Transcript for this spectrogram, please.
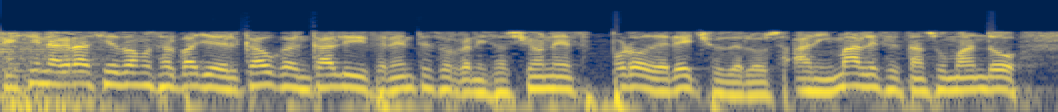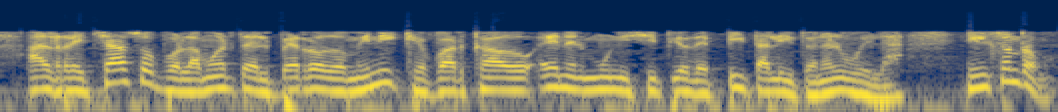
Cristina, gracias. Vamos al Valle del Cauca. En Cali, diferentes organizaciones pro derechos de los animales están sumando al rechazo por la muerte del perro Dominique, que fue arcado en el municipio de Pitalito, en el Huila. Nilson Romo.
